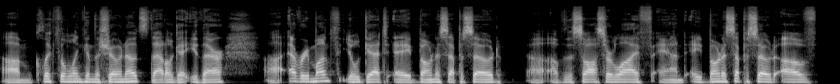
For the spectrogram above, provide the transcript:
Um, click the link in the show notes. That'll get you there. Uh, every month, you'll get a bonus episode uh, of the Saucer Life and a bonus episode of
